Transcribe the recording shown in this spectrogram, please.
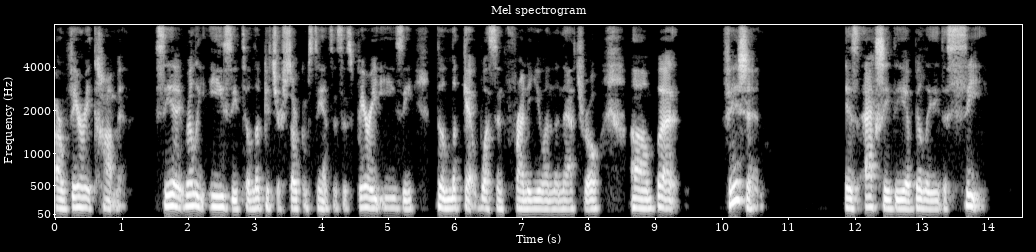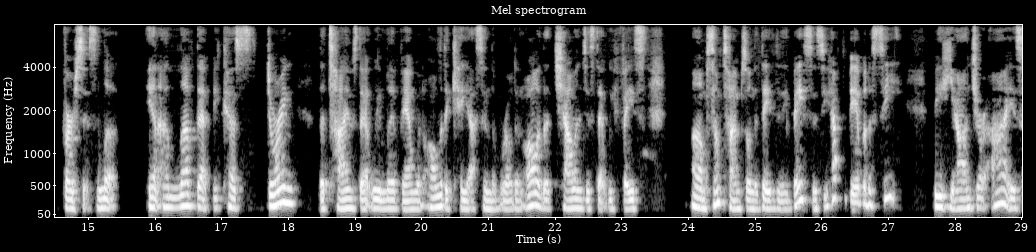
are very common. See, it really easy to look at your circumstances. It's very easy to look at what's in front of you in the natural. Um, but vision is actually the ability to see versus look. And I love that because during the times that we live in with all of the chaos in the world and all of the challenges that we face, um, sometimes on a day to day basis, you have to be able to see beyond your eyes,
